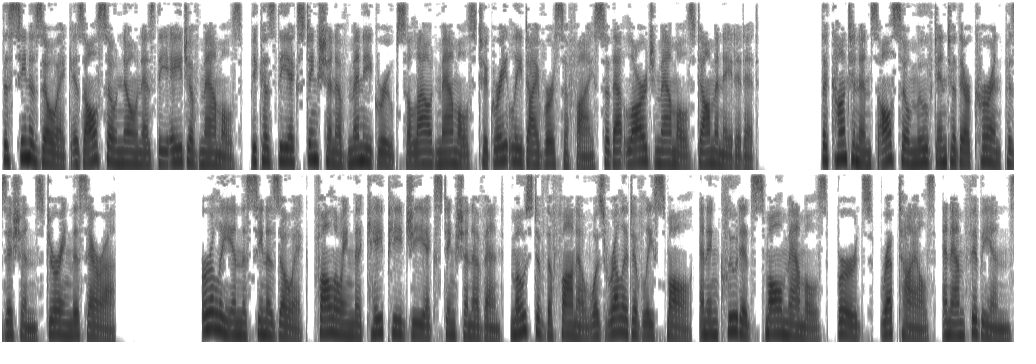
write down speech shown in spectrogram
The Cenozoic is also known as the Age of Mammals, because the extinction of many groups allowed mammals to greatly diversify so that large mammals dominated it. The continents also moved into their current positions during this era. Early in the Cenozoic, following the KPG extinction event, most of the fauna was relatively small, and included small mammals, birds, reptiles, and amphibians.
